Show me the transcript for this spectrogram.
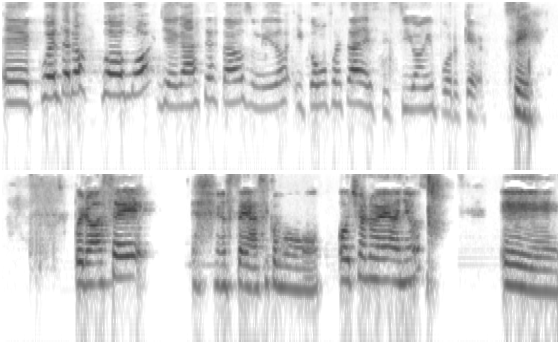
Eh, cuéntanos cómo llegaste a Estados Unidos y cómo fue esa decisión y por qué. Sí. Bueno, hace, no sé, hace como 8 o 9 años, eh,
